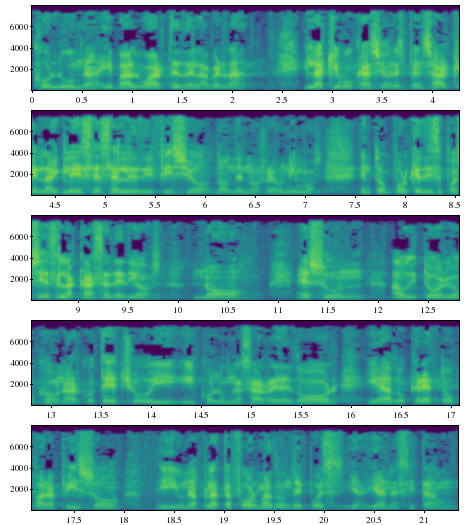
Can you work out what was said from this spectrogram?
columna y baluarte de la verdad. Y la equivocación es pensar que la iglesia es el edificio donde nos reunimos. Entonces, porque dice, pues sí, es la casa de Dios. No, es un auditorio con arcotecho y, y columnas alrededor y adocreto para piso y una plataforma donde pues ya, ya necesita un,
